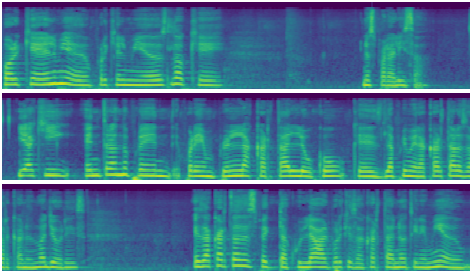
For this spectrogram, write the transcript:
¿Por qué el miedo? Porque el miedo es lo que nos paraliza. Y aquí, entrando por ejemplo en la carta del loco, que es la primera carta de los arcanos mayores, esa carta es espectacular porque esa carta no tiene miedo.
